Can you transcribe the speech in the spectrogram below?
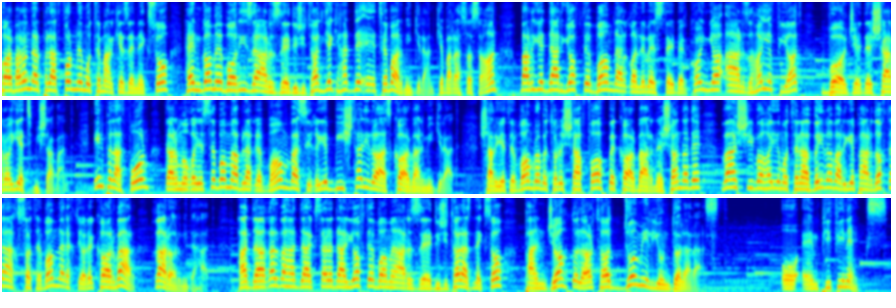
کاربران در پلتفرم متمرکز نکسو هنگام واریز ارز دیجیتال یک حد اعتبار می گیرند که بر اساس آن برای دریافت وام در قالب استیبل کوین یا ارزهای فیات واجد شرایط می شوند. این پلتفرم در مقایسه با مبلغ وام وثیقه بیشتری را از کاربر می گیرد. شرایط وام را به طور شفاف به کاربر نشان داده و شیوه های متنوعی را برای پرداخت اقساط وام در اختیار کاربر قرار می دهد. حداقل و حداکثر دریافت وام ارز دیجیتال از نکسو 50 دلار تا 2 میلیون دلار است. OMP Finex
